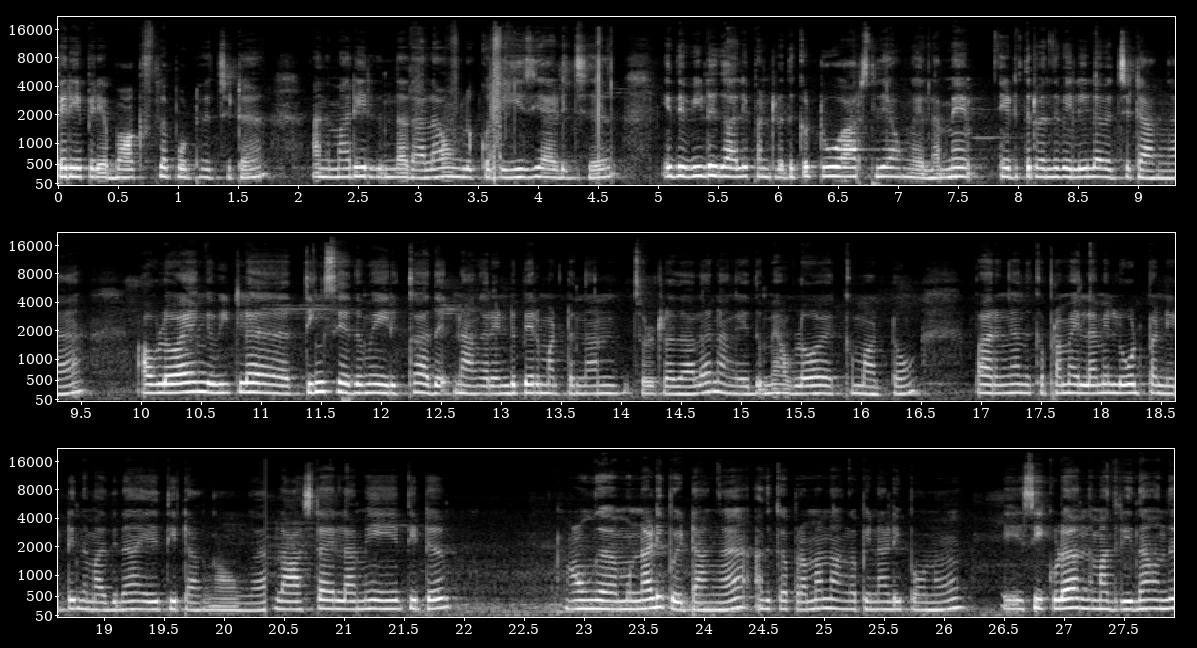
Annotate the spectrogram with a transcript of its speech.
பெரிய பெரிய பாக்ஸில் போட்டு வச்சுட்டேன். அந்த மாதிரி இருந்ததால் அவங்களுக்கு கொஞ்சம் ஈஸியாகிடுச்சு இது வீடு காலி பண்ணுறதுக்கு டூ ஹவர்ஸ்லேயே அவங்க எல்லாமே எடுத்துகிட்டு வந்து வெளியில் வச்சுட்டாங்க. அவ்வளோவா எங்கள் வீட்டில் திங்ஸ் எதுவுமே இருக்காது. நாங்கள் ரெண்டு பேர் மட்டும்தான் சொல்கிறதால நாங்கள் எதுவுமே அவ்வளோவா வைக்க மாட்டோம். பாருங்கள் அதுக்கப்புறமா எல்லாமே லோட் பண்ணிவிட்டு இந்த மாதிரி தான் ஏற்றிட்டாங்க அவங்க. லாஸ்ட்டாக எல்லாமே ஏற்றிட்டு அவங்க முன்னாடி போயிட்டாங்க. அதுக்கப்புறமா நாங்கள் பின்னாடி போனோம். ஏசி கூட அந்த மாதிரி தான் வந்து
